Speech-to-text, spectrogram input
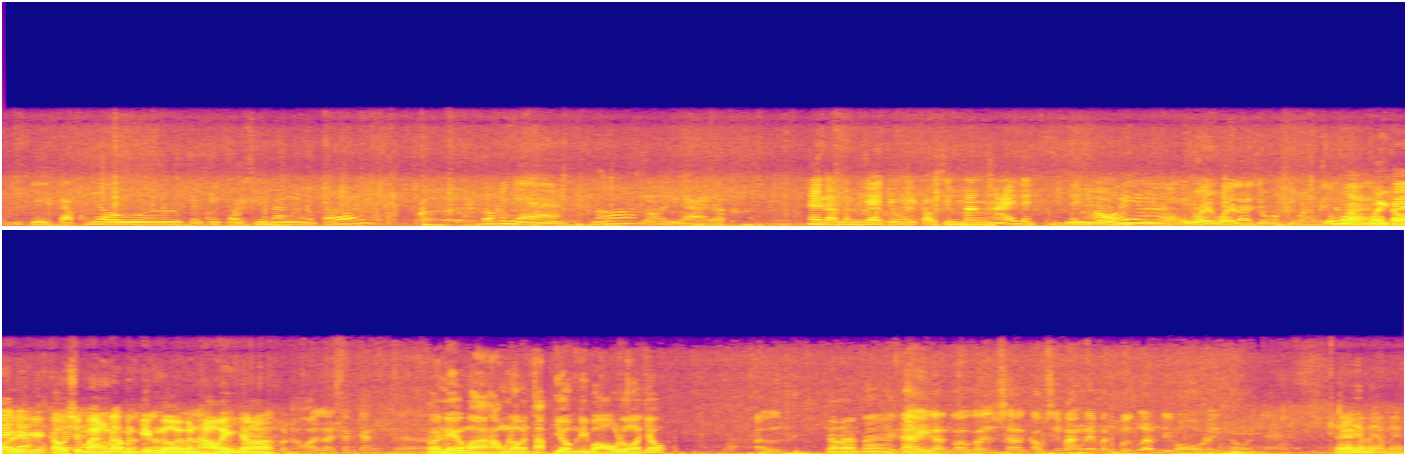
Ông chỉ cặp vô chỗ cây cầu xi măng là tới Có cái nhà Nó nó nhà đó hay là mình ra chỗ cầu xi măng nãy đi. Mình hỏi không quay quay lại vô cầu xi măng đi. Đúng rồi. quay cầu đó, cầu xi măng đó mình kiếm người mình hỏi cho nó. Mình hỏi là chắc chắn sẽ... rồi nếu mà không nữa mình tấp vô mình đi bộ luôn á chú. Ừ. Cho nó thì đây gần còn có cầu xi măng để mình bước lên đi bộ đi rồi đây dầm dầm em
